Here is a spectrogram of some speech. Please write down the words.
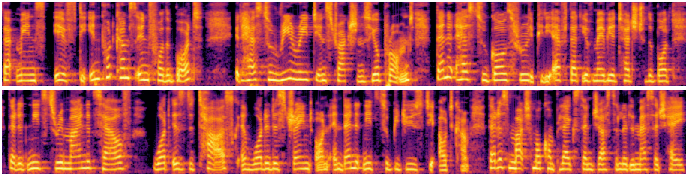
That means if the input comes in for the bot, it has to reread the instructions, your prompt, then it has to go through the PDF that you've maybe attached to the bot, that it needs to remind itself what is the task and what it is trained on, and then it needs to produce the outcome. That is much more complex than just a little message, hey,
